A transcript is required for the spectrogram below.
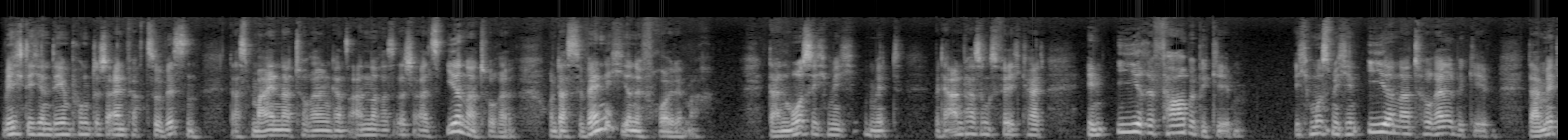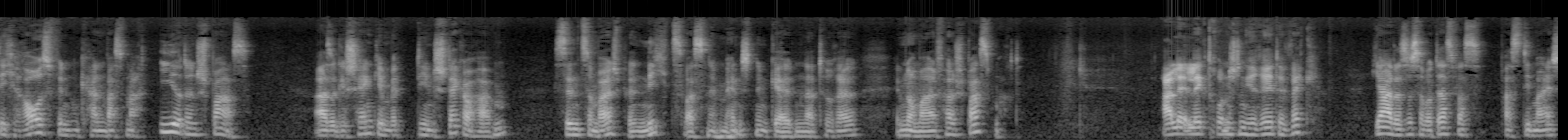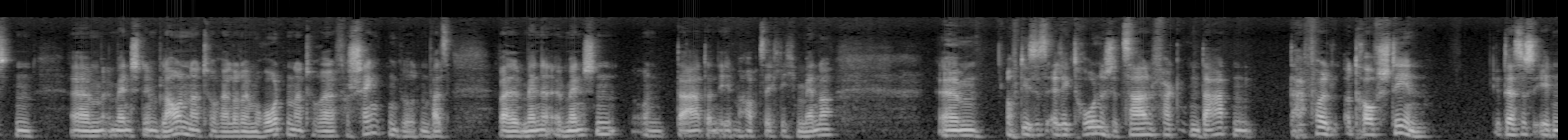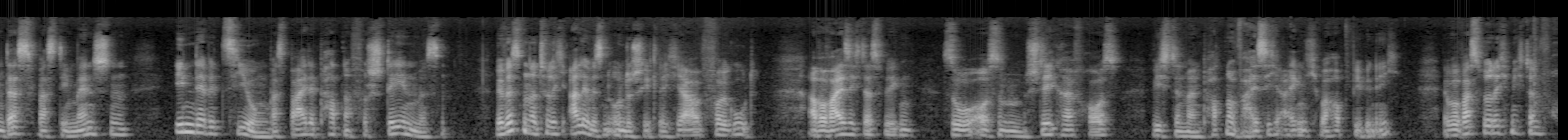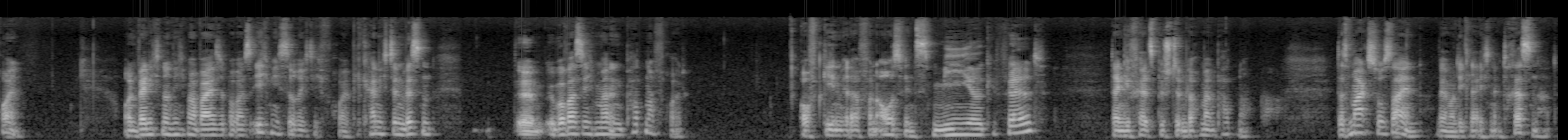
Wichtig in dem Punkt ist einfach zu wissen, dass mein Naturell ein ganz anderes ist als ihr Naturell und dass wenn ich ihr eine Freude mache, dann muss ich mich mit, mit der Anpassungsfähigkeit in ihre Farbe begeben. Ich muss mich in ihr Naturell begeben, damit ich herausfinden kann, was macht ihr denn Spaß. Also Geschenke, mit, die einen Stecker haben, sind zum Beispiel nichts, was einem Menschen im gelben Naturell im Normalfall Spaß macht. Alle elektronischen Geräte weg. Ja, das ist aber das, was, was die meisten ähm, Menschen im blauen Naturell oder im roten Naturell verschenken würden, weil Männer, äh, Menschen und da dann eben hauptsächlich Männer ähm, auf dieses elektronische Zahlen, Fakten, Daten da voll drauf stehen. Das ist eben das, was die Menschen in der Beziehung, was beide Partner verstehen müssen. Wir wissen natürlich, alle wissen unterschiedlich, ja, voll gut. Aber weiß ich deswegen so aus dem Stegreif raus, wie ist denn mein Partner? Weiß ich eigentlich überhaupt, wie bin ich? Über was würde ich mich denn freuen? Und wenn ich noch nicht mal weiß, über was ich mich so richtig freue, wie kann ich denn wissen, ähm, über was sich meinen Partner freut? Oft gehen wir davon aus, wenn es mir gefällt, dann gefällt es bestimmt auch meinem Partner. Das mag so sein, wenn man die gleichen Interessen hat.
